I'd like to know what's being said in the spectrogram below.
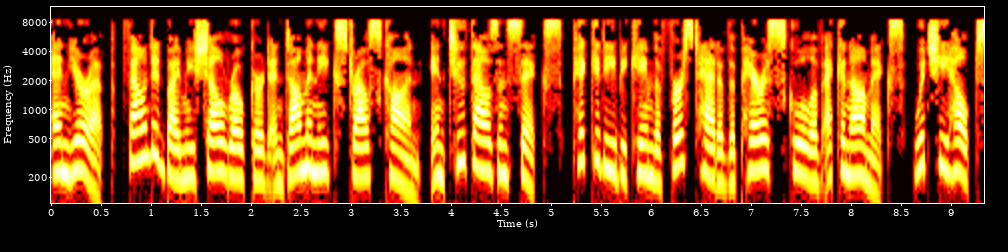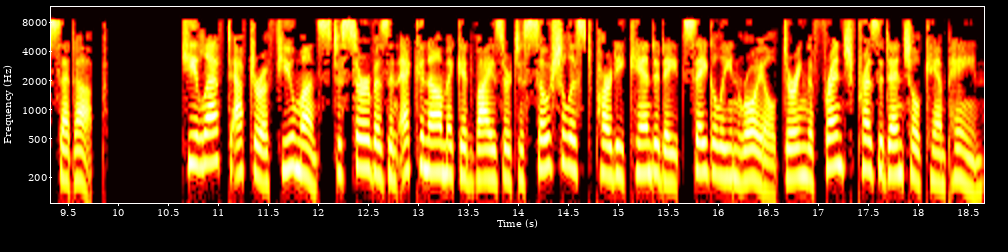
and Europe, founded by Michel Rocard and Dominique Strauss-Kahn. In 2006, Piketty became the first head of the Paris School of Economics, which he helped set up. He left after a few months to serve as an economic advisor to Socialist Party candidate Ségolène Royal during the French presidential campaign.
